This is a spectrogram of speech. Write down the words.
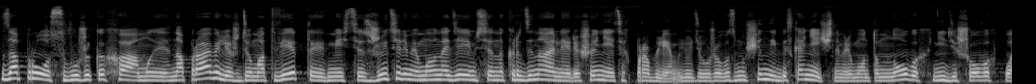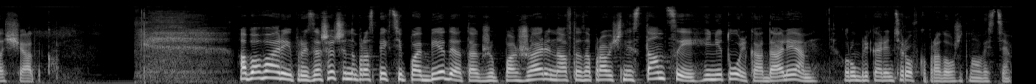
Запрос в УЖКХ мы направили, ждем ответы. Вместе с жителями мы надеемся на кардинальное решение этих проблем. Люди уже возмущены бесконечным ремонтом новых, недешевых площадок. Об аварии, произошедшей на проспекте Победы, а также пожаре на автозаправочной станции и не только. Далее рубрика «Ориентировка» продолжит новости.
